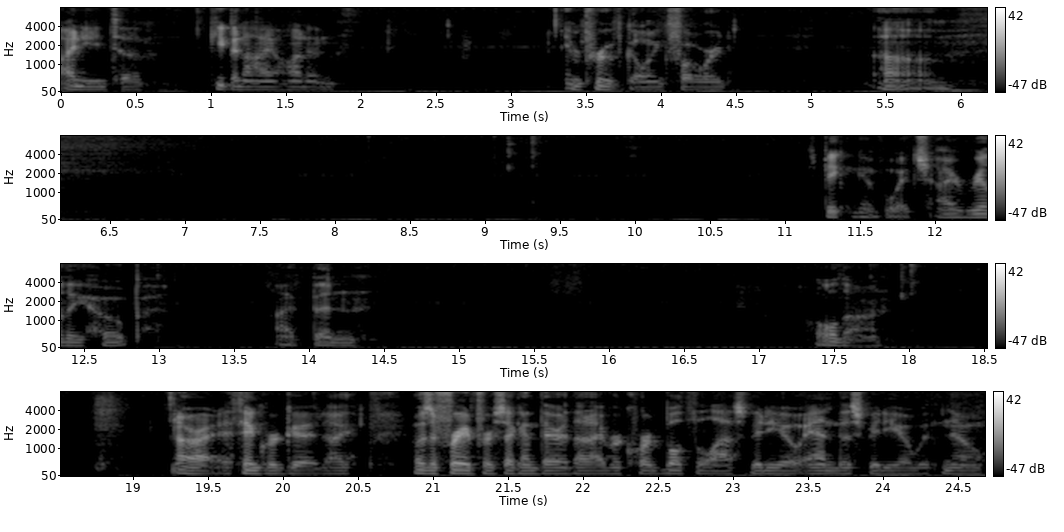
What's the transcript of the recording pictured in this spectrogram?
I need to keep an eye on and improve going forward. Um, which, I really hope I've been. Hold on. Alright, I think we're good. I, was afraid for a second there that I record both the last video and this video with no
